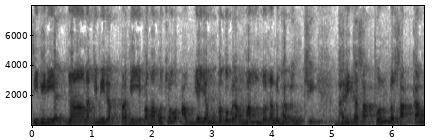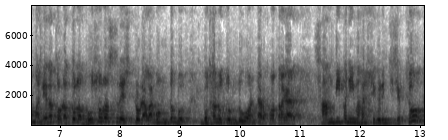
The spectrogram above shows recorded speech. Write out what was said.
తివిరి అజ్ఞానతిమిర ప్రదీపమగుచు అవ్యయంబగు బ్రహ్మంబును అనుభవించి భరిత సత్వుండు సత్కర్మ నిరతుడతుల భూసుర శ్రేష్ఠుడు అలగుండు బు- బుధనుతుండు అంటారు పోతన గారు. సాందీపని మహర్షి గురించి చెప్తూ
